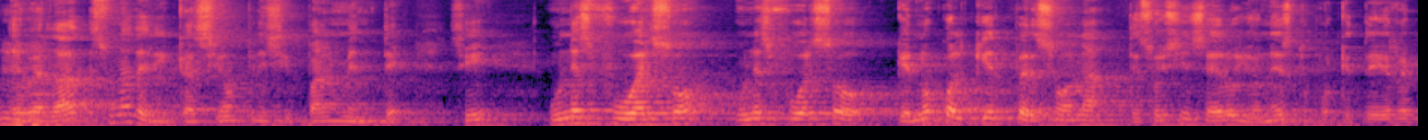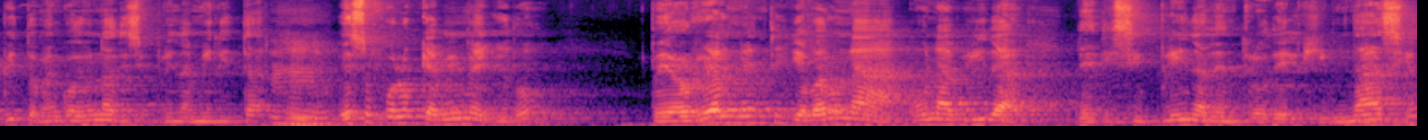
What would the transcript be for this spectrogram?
de verdad, es una dedicación principalmente, ¿sí? Un esfuerzo, un esfuerzo que no cualquier persona, te soy sincero y honesto, porque te repito, vengo de una disciplina militar. Eso fue lo que a mí me ayudó. Pero realmente llevar una, una vida de disciplina dentro del gimnasio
